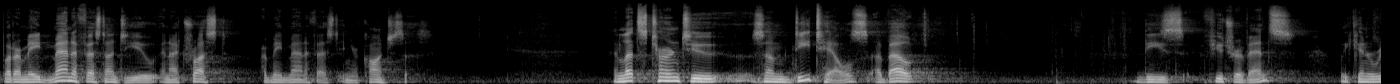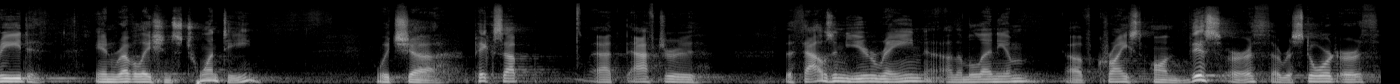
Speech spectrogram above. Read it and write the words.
but are made manifest unto you, and I trust are made manifest in your consciences. And let's turn to some details about these future events. We can read in Revelations 20, which uh, picks up at, after the thousand year reign of the millennium of Christ on this earth, a restored earth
